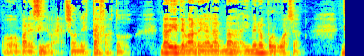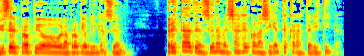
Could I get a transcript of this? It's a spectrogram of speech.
o parecido. son estafas todo. Nadie te va a regalar nada, y menos por WhatsApp. Dice el propio, la propia aplicación, Presta atención a mensajes con las siguientes características.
